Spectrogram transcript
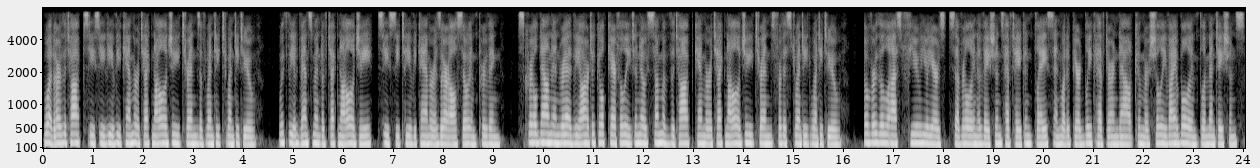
What are the top CCTV camera technology trends of 2022? With the advancement of technology, CCTV cameras are also improving. Scroll down and read the article carefully to know some of the top camera technology trends for this 2022. Over the last few years, several innovations have taken place, and what appeared bleak have turned out commercially viable implementations.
